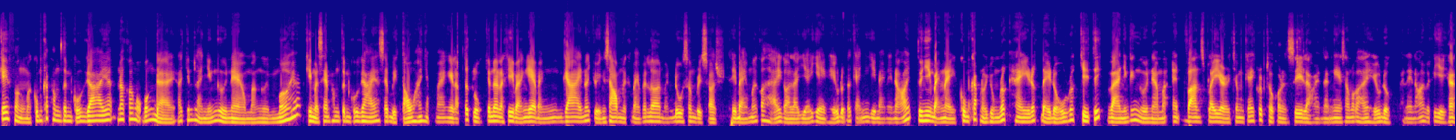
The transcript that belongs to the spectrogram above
cái phần mà cung cấp thông tin của Guy á, nó có một vấn đề, đó chính là những người nào mà người mới á, khi mà xem thông tin của Guy á sẽ bị tẩu hỏa nhập ma ngay lập tức luôn. Cho nên là khi bạn nghe bạn Guy nói chuyện xong thì các bạn phải lên bạn do some research thì bạn mới có thể, gọi là, dễ dàng hiểu được tất cả những gì bạn này nói. Tuy nhiên bạn này cung cấp nội dung rất hay, rất đầy đủ, rất chi tiết và những cái người nào mà advanced player trong cái cryptocurrency là hoàn toàn nghe xong nó có thể hiểu được bạn này nói về cái gì ha.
